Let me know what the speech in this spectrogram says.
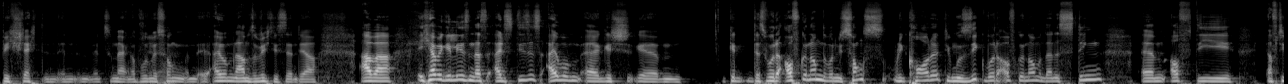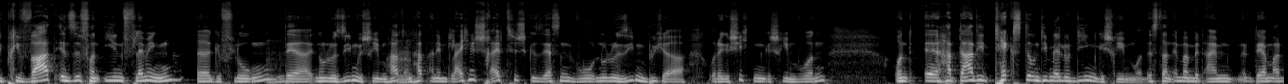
bin ich schlecht in, in, in zu merken, obwohl mir Song- und äh, Albumnamen so wichtig sind, ja. Aber ich habe gelesen, dass als dieses Album äh, ähm, das wurde aufgenommen, da wurden die Songs recorded, die Musik wurde aufgenommen und dann ist Sting ähm, auf, die, auf die Privatinsel von Ian Fleming äh, geflogen, der 007 geschrieben hat und hat an dem gleichen Schreibtisch gesessen, wo 007 Bücher oder Geschichten geschrieben wurden. Und äh, hat da die Texte und die Melodien geschrieben und ist dann immer mit einem, der mal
